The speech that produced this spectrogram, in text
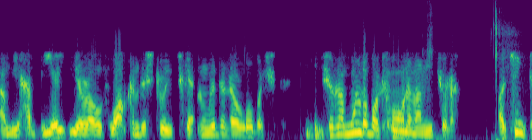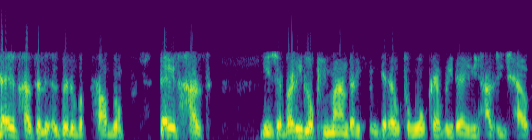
and we have the eight-year-old walking the streets getting rid of their rubbish. So I wonder what's turning on each other. I think Dave has a little bit of a problem. Dave has, he's a very lucky man that he can get out to work every day and he has his health.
